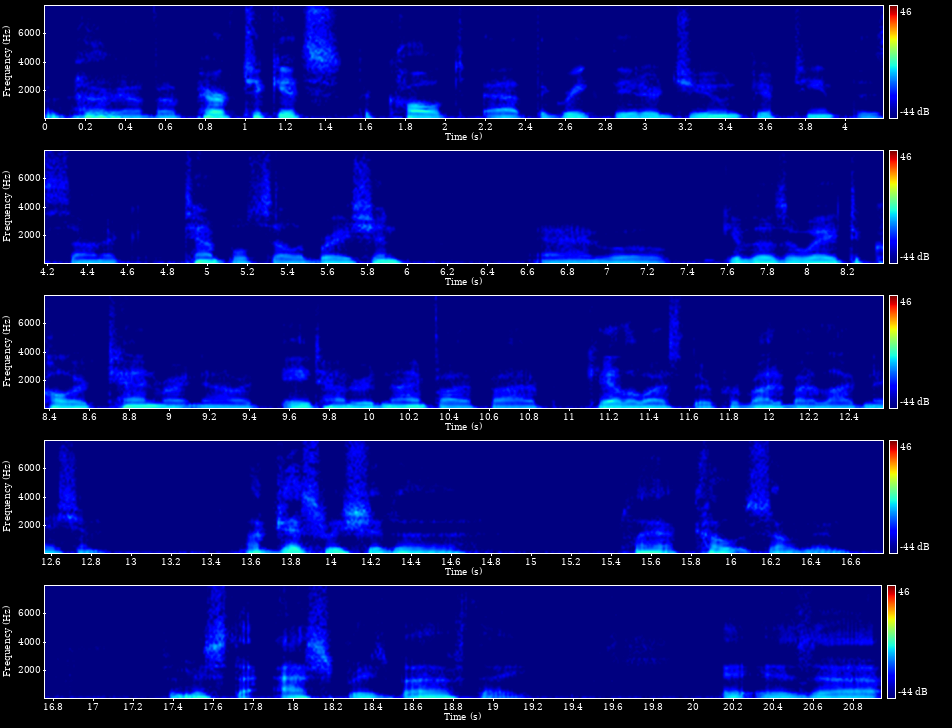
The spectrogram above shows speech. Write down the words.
Uh, we have a pair of tickets. The Cult at the Greek Theater, June 15th, the Sonic Temple celebration. And we'll give those away to caller 10 right now at 800 955 KLOS. They're provided by Live Nation. I guess we should uh, play a cult song then for Mr. Astbury's birthday. It is uh,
